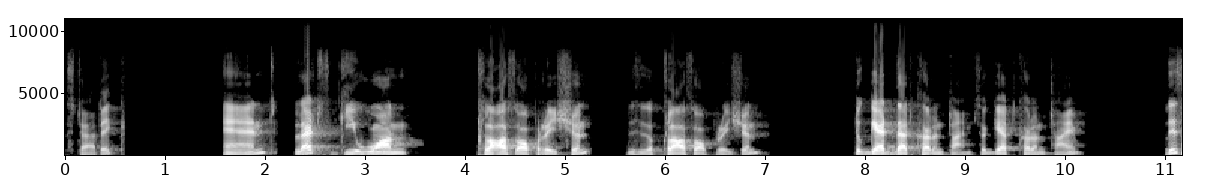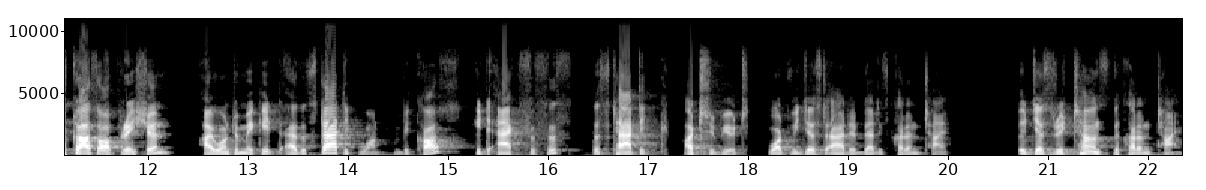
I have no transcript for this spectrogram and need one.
static. And let's give one class operation. This is a class operation to get that current time. So get current time. This class operation, I want to make it as a static one because it accesses the static attribute, what we just added, that is current time. It just returns the current time.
